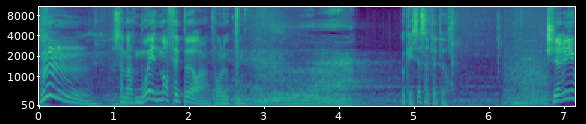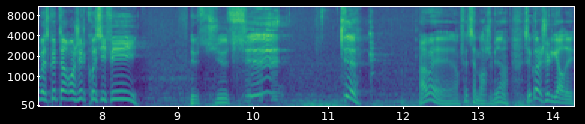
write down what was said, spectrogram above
Hmm, Ça m'a moyennement fait peur pour le coup. Ok, ça, ça me fait peur. Chérie, où est-ce que t'as rangé le crucifix. Ah ouais, en fait ça marche bien. C'est quoi Je vais le garder.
